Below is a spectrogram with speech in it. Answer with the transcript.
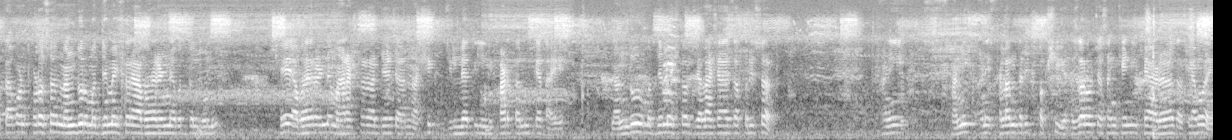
आता आपण थोडंसं नंदूर मध्यमेश्वर या अभयारण्याबद्दल बोलू. हे अभयारण्य महाराष्ट्र राज्याच्या नाशिक जिल्ह्यातील निफाड तालुक्यात आहे. नांदूर मध्यमेश्वर जलाशयाचा परिसर आणि स्थानिक आणि स्थलांतरित पक्षी हजारोच्या संख्येने इथे आढळत असल्यामुळे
